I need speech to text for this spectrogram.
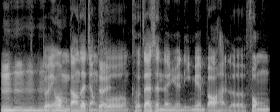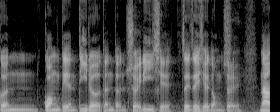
嗯哼哼，对，因为我们刚刚在讲说可再生能源里面包含了风跟光电、地热等等水利一些这这些东西。对，那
